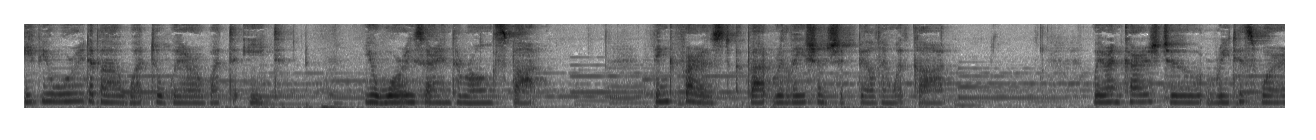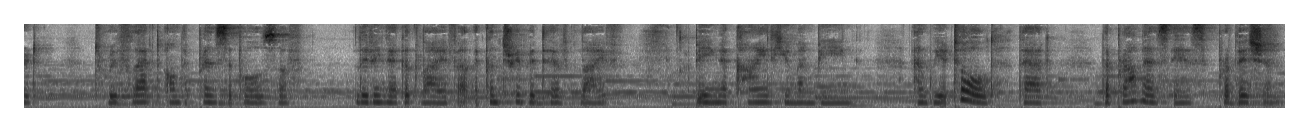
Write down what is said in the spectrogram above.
if you're worried about what to wear or what to eat, your worries are in the wrong spot. Think first about relationship building with God. We are encouraged to read His Word, to reflect on the principles of living a good life, a contributive life, being a kind human being. And we are told that the promise is provision,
